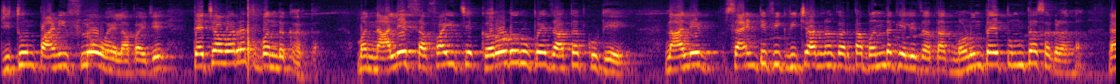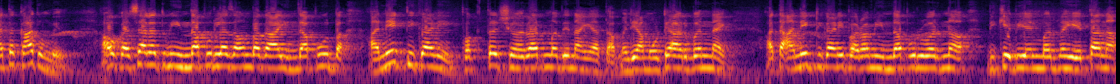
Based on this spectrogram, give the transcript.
जिथून पाणी फ्लो व्हायला पाहिजे त्याच्यावरच बंद करतात. मग नाले सफाईचे करोडो रुपये जातात कुठे? नाले सायंटिफिक विचार न करता बंद केले जातात. म्हणून ते तुमतं सगळ्यांना. नाही तर का तुंबेल? अहो कशाला तुम्ही इंदापूरला जाऊन बघा? इंदापूर अनेक ठिकाणी फक्त शहरांमध्ये नाही आता. म्हणजे या मोठ्या अर्बन नाही. आता अनेक ठिकाणी परवा मी इंदापूरवरनं बी के बी एनवरनं येताना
